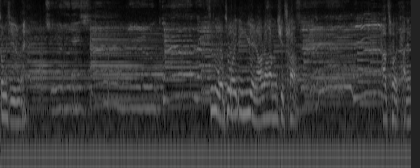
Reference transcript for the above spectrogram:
周杰伦。这是我做音乐，然后让他们去唱，他做开头。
